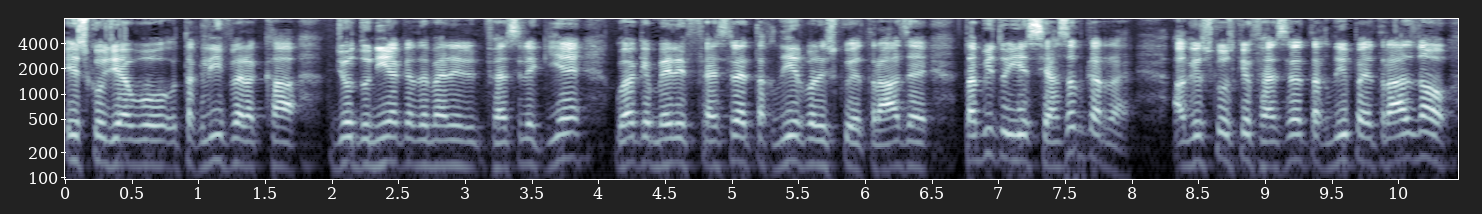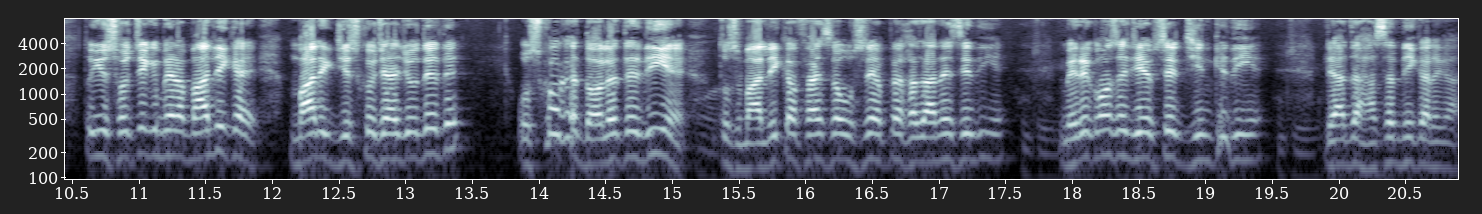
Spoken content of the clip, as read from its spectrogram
اس کو جو ہے وہ تکلیف میں رکھا جو دنیا کے اندر میں نے فیصلے کیے ہیں گویا کہ میرے فیصلے تقدیر پر اس کو اعتراض ہے۔ تبھی تو یہ سیاست کر رہا ہے۔ اگر اس کو اس کے فیصلے تقدیر پر اعتراض نہ ہو تو یہ سوچے کہ میرا مالک ہے۔ مالک جس کو چاہے جو دے دے۔ اس کو اگر دولتیں دی ہیں ہاں۔ تو اس مالک کا فیصلہ اس نے اپنے خزانے سے دی ہیں جی۔ میرے کون سے جیب سے چھین کے دی ہیں جی۔ لہذا حسد نہیں کرے گا۔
